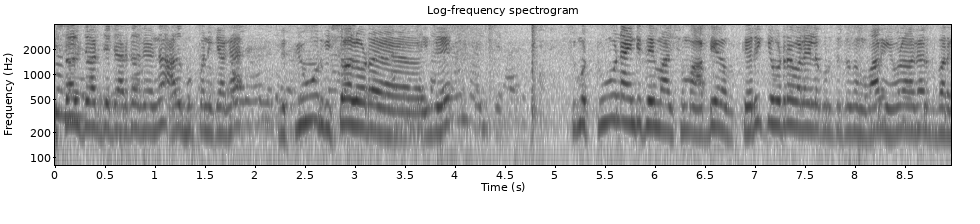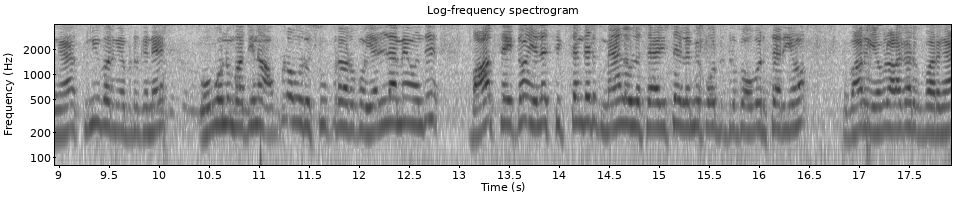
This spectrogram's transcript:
விஷால் ஜார்ஜெட் யாருக்காவது வேணும்னா அது புக் பண்ணிக்காங்க. இது பியூர் விஷாலோட இது. சும்மா டூ நைன்டி ஃபைவ் சும்மா அப்படியே தெருக்கி விடுற விலையில கொடுத்துட்ருக்காங்க பாருங்க எவ்வளோ அழகாக இருக்குது பாருங்க. துணி பாருங்க எப்படி இருக்குன்னு. ஒவ்வொன்றும் பார்த்தீங்கன்னா அவ்வளோ ஒரு சூப்பராக இருக்கும். எல்லாமே வந்து பாக்ஸ் ஐட்டம் எல்லாம் சிக்ஸ் ஹண்ட்ரடுக்கு மேலே உள்ள சாரீஸ் எல்லாமே போட்டுட்ருக்கோம் ஒவ்வொரு சாரியும் இது பாருங்க எவ்வளோ அழகாக இருக்கு பாருங்க.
